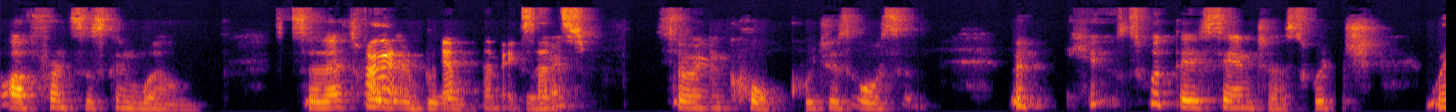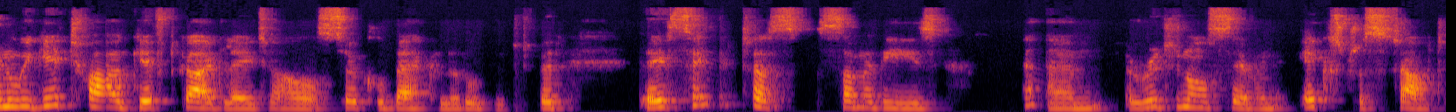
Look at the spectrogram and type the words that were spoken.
of Franciscan Well. So that's where Okay, they're brewed. Yep, that makes right? sense. So in Cork, which is awesome. But here's what they sent us, which when we get to our gift guide later, I'll circle back a little bit. But they sent us some of these um, original seven extra stout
